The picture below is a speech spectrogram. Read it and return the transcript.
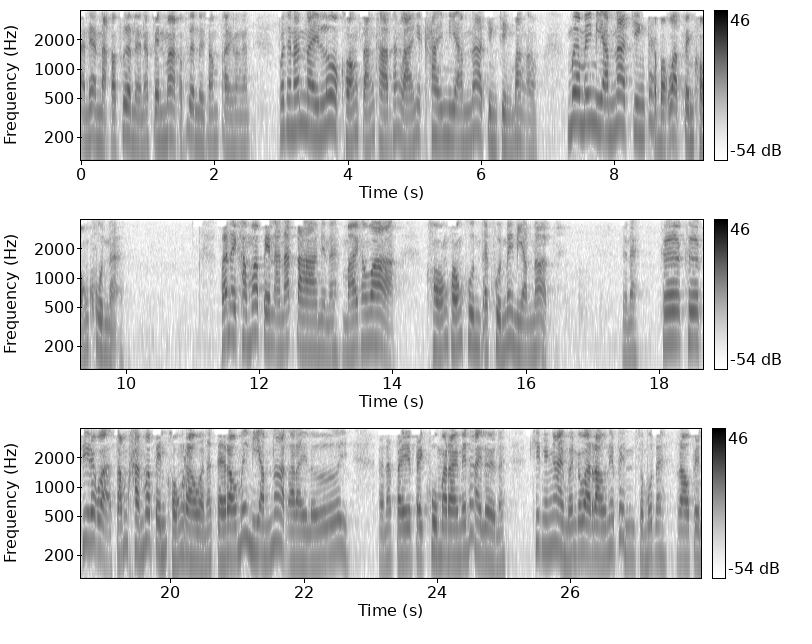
อันนี้หนักกว่าเพื่อนเลยนะเป็นมากกว่าเพื่อนเลยซ้ำไปเพราะงั้น เพราะฉะนั้นในโลกของสังขารทั้งหลายเนี่ยใครมีอำนาจจริง ๆ บ้างเอา เมื่อไม่มีอำนาจจริง แต่บอกว่าเป็นของคุณอะ เพราะในคำว่าเป็นอนัตตาเนี่ยนะหมายคำว่าของของคุณแต่คุณไม่มีอำนาจ เนี่ยนะคือคือที่เรียกว่าสำคัญว่าเป็นของเราอะนะแต่เราไม่มีอำนาจอะไรเลยอะนะไปไปคุมอะไรไม่ได้เลยนะ คิดง่ายๆ เหมือนกับว่าเราเนี่ยเป็นสมมตินะเราเป็น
